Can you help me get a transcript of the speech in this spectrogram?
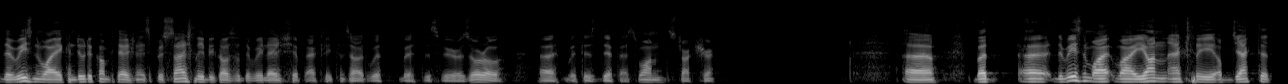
the reason why I can do the computation is precisely because of the relationship actually turns out with with this Virasoro uh, with this diff S1 structure. Uh, but uh, the reason why why Jan actually objected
